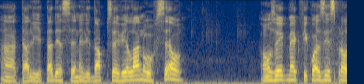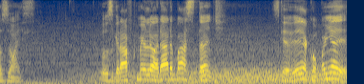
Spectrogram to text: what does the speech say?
Ah, tá ali, tá descendo ali. Dá pra você ver lá no céu? Vamos ver como é que ficou as explosões. Os gráficos melhoraram bastante. Você quer ver? Acompanha aí.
